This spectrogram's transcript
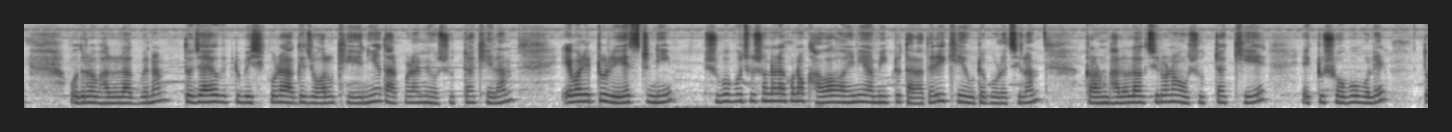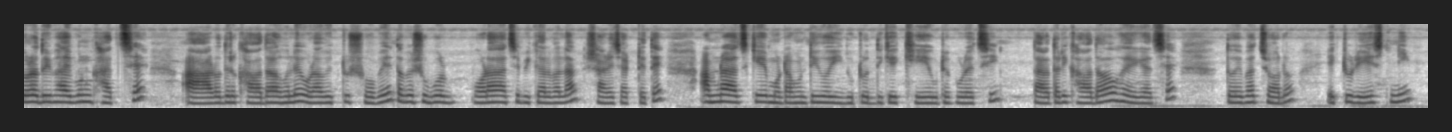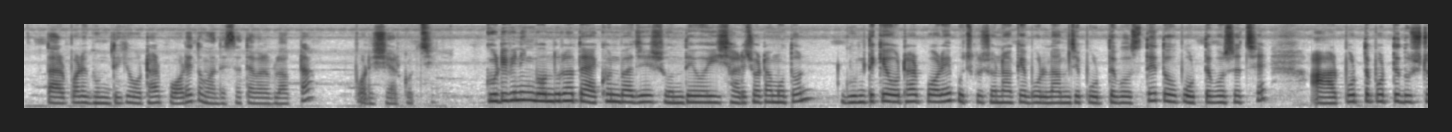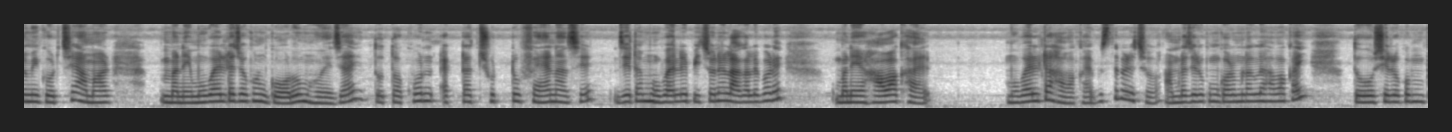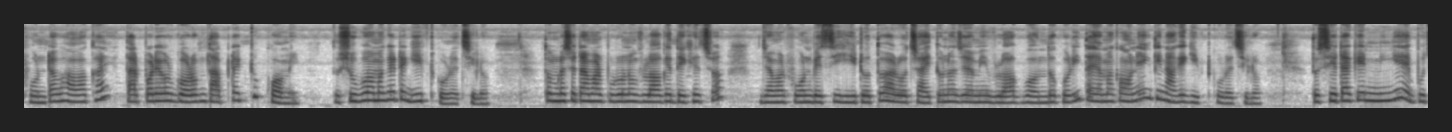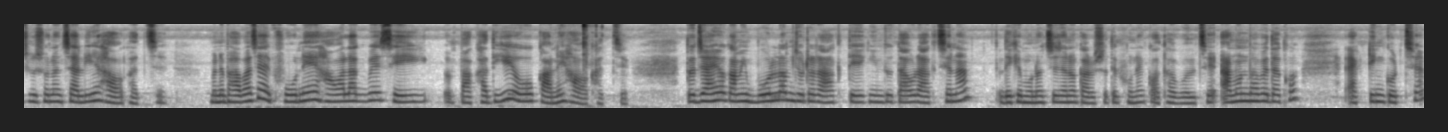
ওদেরও ভালো লাগবে না। তো যাই হোক, একটু বেশি করে আগে জল খেয়ে নিয়ে তারপর আমি ওষুধটা খেলাম। এবার একটু রেস্ট নিই। শুভ পুচকুসোনার এখনও খাওয়া হয়নি, আমি একটু তাড়াতাড়ি খেয়ে উঠে পড়েছিলাম। কারণ ভালো লাগছিল না ওষুধটা খেয়ে, একটু শোবো বলে। তোরা দুই ভাই বোন খাচ্ছে, আর ওদের খাওয়া দাওয়া হলে ওরাও একটু শোবে। তবে শুভর পড়া আছে বিকালবেলা, সাড়ে চারটেতে। আমরা আজকে মোটামুটি ওই দুটোর দিকে খেয়ে উঠে পড়েছি। তাড়াতাড়ি খাওয়া দাওয়াও হয়ে গেছে। তো এবার চলো, একটু রেস্ট নিই। তারপরে ঘুম থেকে ওঠার পরে তোমাদের সাথে আবার ব্লগটা পরে শেয়ার করছি। গুড ইভিনিং বন্ধুরা, তো এখন বাজে সন্ধে ওই সাড়ে ছটা মতন। ঘুম থেকে ওঠার পরে পুচকুসোনাকে বললাম যে পড়তে বসতে, তো পড়তে বসেছে। আর পড়তে পড়তে দুষ্টুমি করছে। আমার মানে মোবাইলটা যখন গরম হয়ে যায়, তো তখন একটা ছোট্ট ফ্যান আছে, যেটা মোবাইলের পিছনে লাগালে পরে মানে হাওয়া খায়। মোবাইলটা হাওয়া খায়, বুঝতে পেরেছ? আমরা যেরকম গরম লাগলে হাওয়া খাই, তো সেরকম ফোনটাও হাওয়া খায়, তারপরে ওর গরম তাপটা একটু কমে। তো শুভ আমাকে এটা গিফট করেছিল। তোমরা সেটা আমার পুরনো ব্লগে দেখেছ, যে আমার ফোন বেশি হিট হতো আর ও চাইতো না যে আমি ব্লগ বন্ধ করি, তাই আমাকে অনেক দিন আগে গিফট করেছিল। তো সেটাকে নিয়ে পুচকুসোনা চালিয়ে হাওয়া খাচ্ছে। মানে ভাবা যায়, ফোনে হাওয়া লাগবে, সেই পাখা দিয়ে ও কানে হাওয়া খাচ্ছে। তো যাই হোক, আমি বললাম যে ওটা রাখতে, কিন্তু তাও রাখছে না। দেখে মনে হচ্ছে যেন কারোর সাথে ফোনে কথা বলছে। এমনভাবে দেখো অ্যাক্টিং করছে।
